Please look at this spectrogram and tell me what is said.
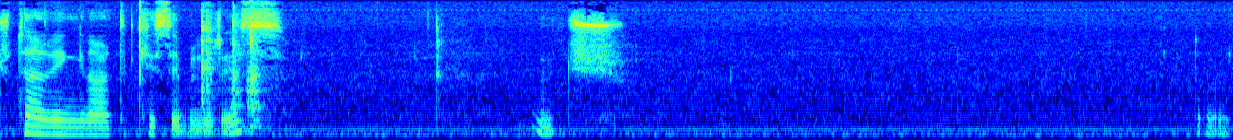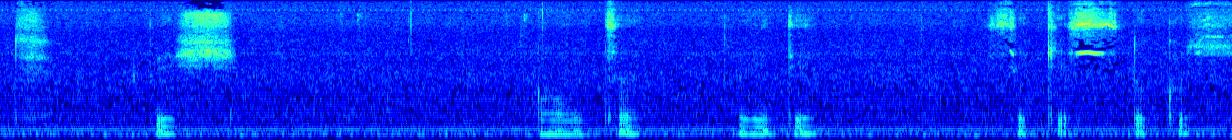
Şu ten rengini artık kesebiliriz. 3 4 5 6 7 8 9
